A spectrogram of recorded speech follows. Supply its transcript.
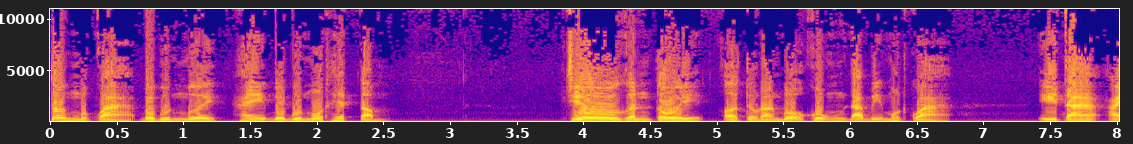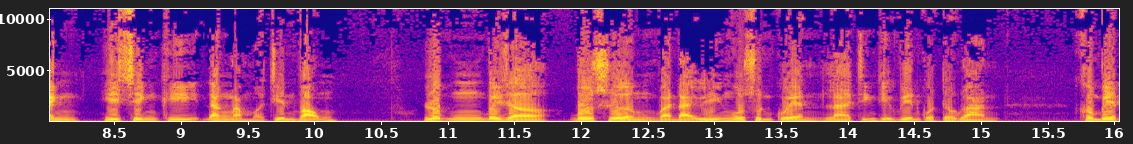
tương một quả B40 hay B41 hết tầm. Chiều gần tối ở tiểu đoàn bộ cũng đã bị một quả. Y tá Anh hy sinh khi đang nằm ở trên võng. Lúc bấy giờ, bố Sường và đại úy Ngô Xuân Quyền là chính trị viên của tiểu đoàn. Không biết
